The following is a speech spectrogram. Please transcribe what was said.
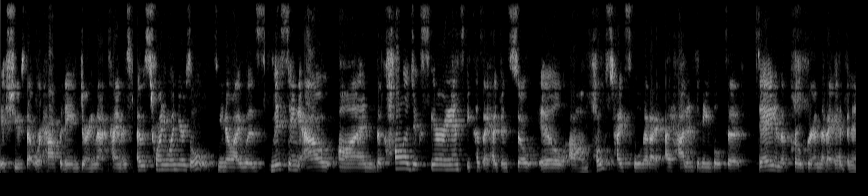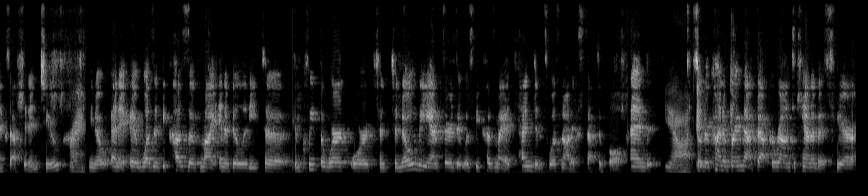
issues that were happening during that time is I was 21 years old. You know, I was missing out on the college experience because I had been so ill um, post high school that I, I hadn't been able to stay in the program that I had been accepted into. Right. You know, and it, it wasn't because of my inability to complete the work or to, to know the answers. It was because my attendance was not acceptable. And yeah. So it, to kind of bring that back around to cannabis here,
